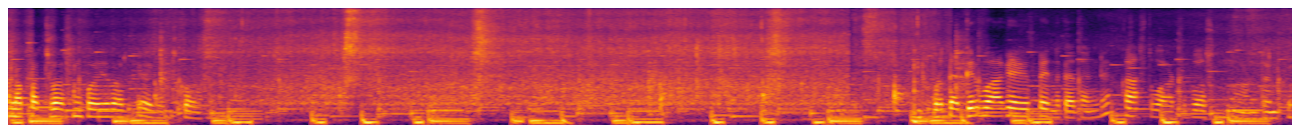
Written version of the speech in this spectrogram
అలా పచ్చివాసన పోయే వరకు వేగించుకోవాలి ఇప్పుడు దగ్గర బాగా అయిపోయింది కదండి. కాస్త వాటర్ పోసుకున్నాం దానికి.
